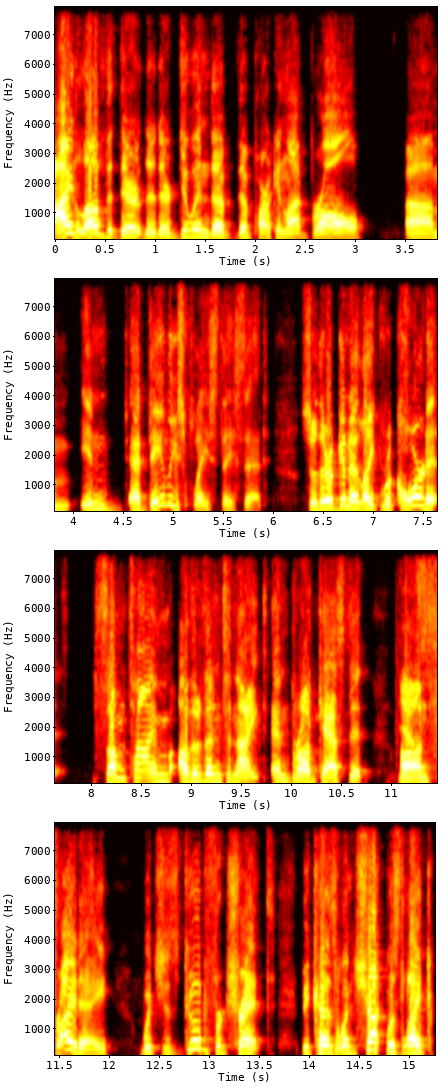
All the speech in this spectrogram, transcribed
I love that they're they're, they're doing the the parking lot brawl um in at Daily's Place. They said so they're gonna like record it sometime other than tonight and broadcast it on Friday, which is good for Trent because when Chuck was like,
